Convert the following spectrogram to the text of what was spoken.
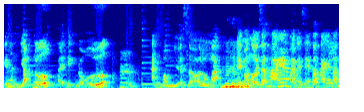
cái hình giọt nước Thể hiện độ ướt. Ừ. Ăn vần dễ sợ luôn á. Thì mọi người sẽ thấy, á, bạn xem sẽ thấy là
